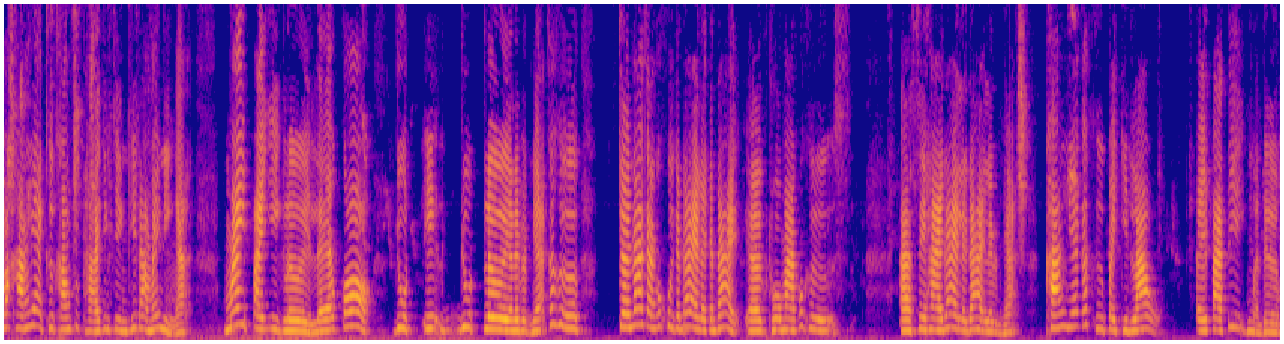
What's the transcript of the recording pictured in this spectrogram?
ว่าครั้งเนี้ยคือครั้งสุดท้ายจริง ๆ ที่ทำให้หนิงอะไม่ไปอีกเลยแล้วก็หยุดหยุดเลยอะไรแบบเนี้ยก็คือ เจอหน้ากันก็คุยกันได้อะไรกันได้เออโทรมาก็คืออ่าเซฮายได้อะไรได้อะไรแบบเนี้ย ครั้งเนี้ยก็คือไปกินเหล้าไปปาร์ตี้อีกเหมือนเดิม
